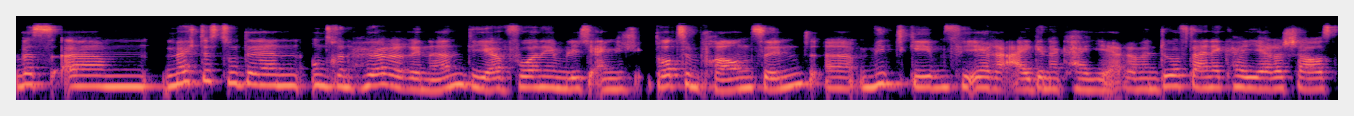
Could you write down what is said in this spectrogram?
was ähm, möchtest du denn unseren Hörerinnen, die ja vornehmlich eigentlich trotzdem Frauen sind, äh, mitgeben für ihre eigene Karriere? Wenn du auf deine Karriere schaust,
